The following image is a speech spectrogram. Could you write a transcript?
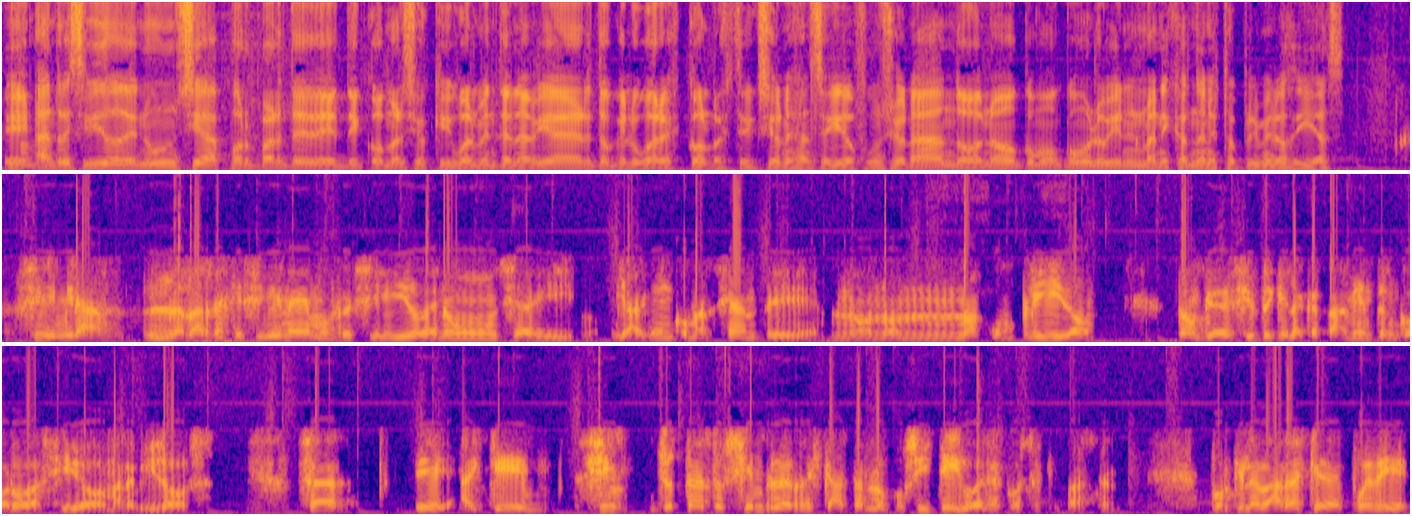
Eh, ¿Han recibido denuncias por parte de, comercios que igualmente han abierto, que lugares con restricciones han seguido funcionando, no? ¿Cómo, cómo lo vienen manejando en estos primeros días? Sí, mira, la verdad es que si bien hemos recibido denuncias y, y algún comerciante no, no, no ha cumplido, tengo que decirte que el acatamiento en Córdoba ha sido maravilloso o sea, eh, hay que... Yo trato siempre de rescatar lo positivo de las cosas que pasan, porque la verdad es que después de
